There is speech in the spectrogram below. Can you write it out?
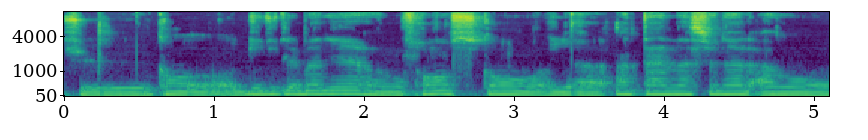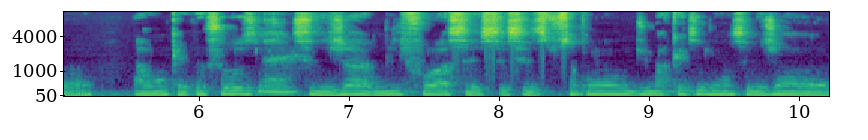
je- quand, de toutes les manières, en France, quand il y a international avant, euh, avant quelque chose, Ouais. c'est déjà mille fois, c'est tout simplement du marketing, hein, c'est déjà, euh,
